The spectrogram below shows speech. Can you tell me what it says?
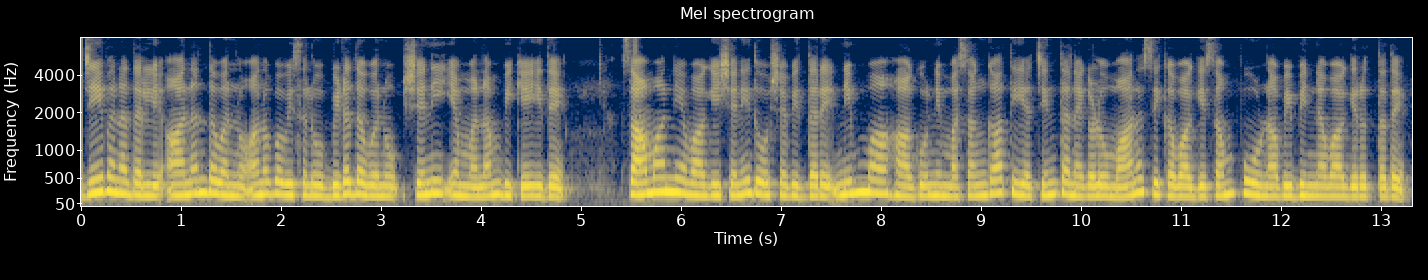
ಜೀವನದಲ್ಲಿ ಆನಂದವನ್ನು ಅನುಭವಿಸಲು ಬಿಡದವನು ಶನಿ ಎಂಬ ನಂಬಿಕೆ ಇದೆ. ಸಾಮಾನ್ಯವಾಗಿ ಶನಿ ದೋಷವಿದ್ದರೆ ನಿಮ್ಮ ಹಾಗೂ ನಿಮ್ಮ ಸಂಗಾತಿಯ ಚಿಂತನೆಗಳು ಮಾನಸಿಕವಾಗಿ ಸಂಪೂರ್ಣ ವಿಭಿನ್ನವಾಗಿರುತ್ತದೆ.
